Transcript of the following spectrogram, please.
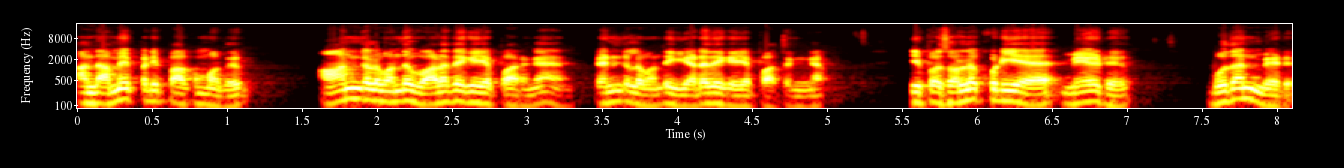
அந்த அமைப்படி பார்க்கும்போது ஆண்கள் வந்து வலதுகையை பாருங்கள் பெண்களை வந்து இடதுகையை பார்த்துங்க பார்த்துக்குங்க. இப்போ சொல்லக்கூடிய மேடு புதன் மேடு.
